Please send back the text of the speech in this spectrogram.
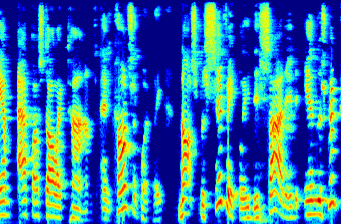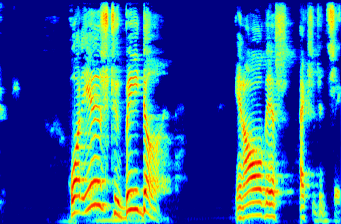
apostolic times and consequently not specifically decided in the scriptures. What is to be done in all this exigency?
